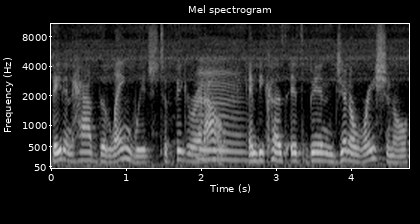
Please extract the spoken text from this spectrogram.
they didn't have the language to figure it out Mm. and because it's been generational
